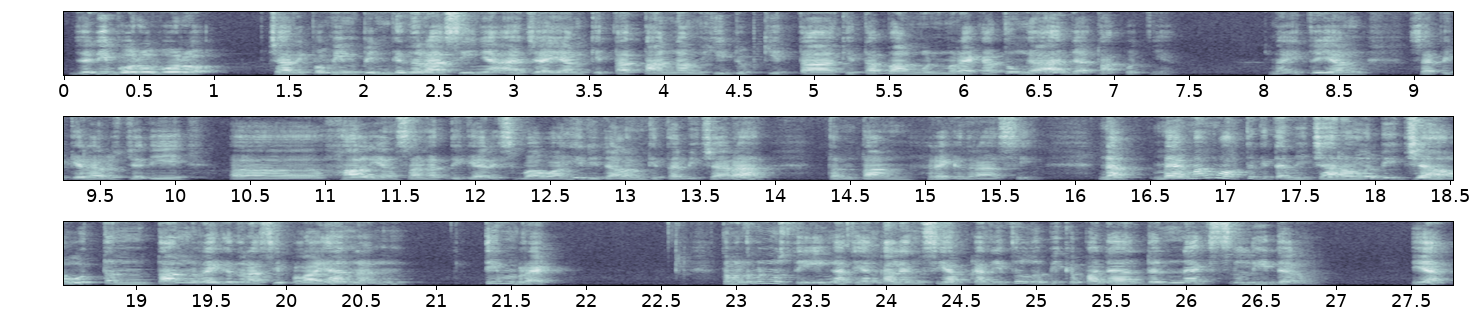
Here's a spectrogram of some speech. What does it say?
Jadi boro-boro cari pemimpin generasinya aja yang kita tanam hidup kita, kita bangun mereka tuh nggak ada takutnya. Nah, itu yang saya pikir harus jadi uh, hal yang sangat digarisbawahi di dalam kita bicara tentang regenerasi. Nah, memang waktu kita bicara lebih jauh tentang regenerasi pelayanan, tim rek, teman-teman mesti ingat yang kalian siapkan itu lebih kepada the next leader. Ya,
